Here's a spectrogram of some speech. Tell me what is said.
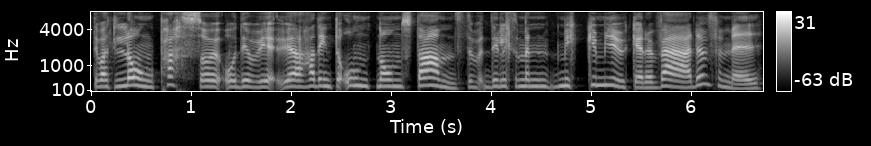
det var ett långpass och, och det, jag hade inte ont någonstans. Det, det är liksom en mycket mjukare värden för mig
